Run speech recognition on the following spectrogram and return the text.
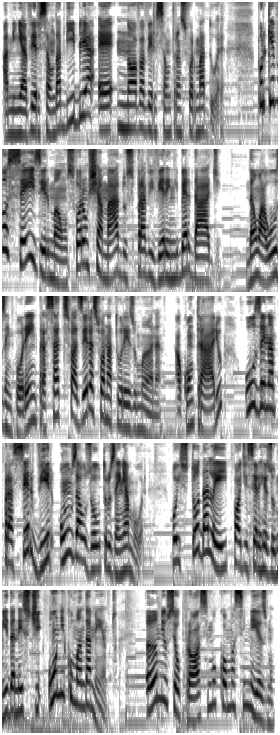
A minha versão da Bíblia é Nova Versão Transformadora. Porque vocês, irmãos, foram chamados para viver em liberdade. Não a usem, porém, para satisfazer a sua natureza humana. Ao contrário, usem-na para servir uns aos outros em amor. Pois toda lei pode ser resumida neste único mandamento: ame o seu próximo como a si mesmo.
